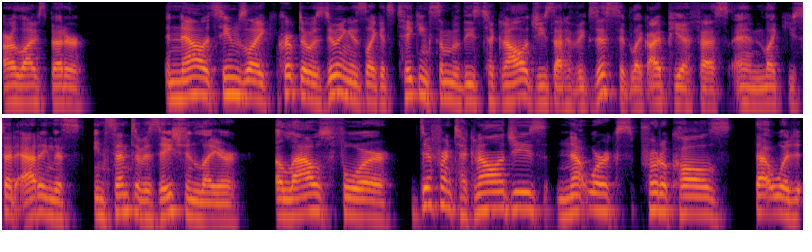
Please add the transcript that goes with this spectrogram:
our lives better. And now it seems like crypto is doing is like it's taking some of these technologies that have existed, like IPFS, and like you said, adding this incentivization layer allows for different technologies, networks, protocols that would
